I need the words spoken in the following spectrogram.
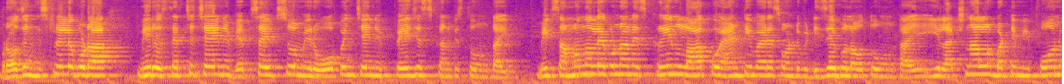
బ్రౌజింగ్ హిస్టరీలో కూడా మీరు సెర్చ్ చేయని వెబ్సైట్స్ మీరు ఓపెన్ చేయని పేజెస్ కనిపిస్తూ ఉంటాయి. మీకు సంబంధం లేకుండానే స్క్రీన్ లాక్ యాంటీవైరస్ వంటివి డిజేబుల్ అవుతూ ఉంటాయి. ఈ లక్షణాలను బట్టి మీ ఫోన్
